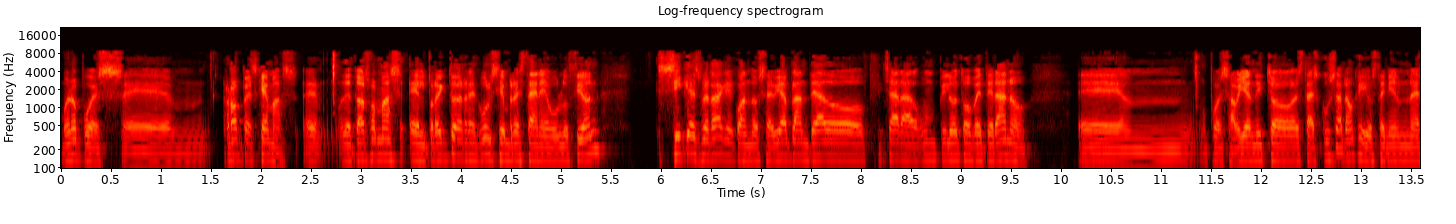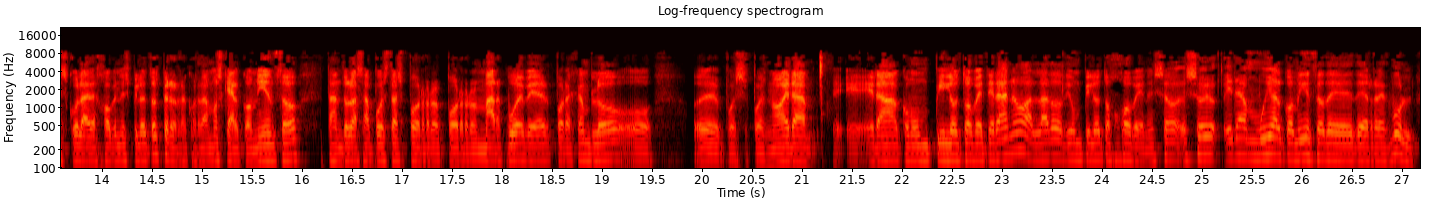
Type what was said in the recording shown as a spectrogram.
Bueno, pues eh, rompe esquemas. Eh, de todas formas, el proyecto de Red Bull siempre está en evolución. Sí que es verdad que cuando se había planteado fichar a algún piloto veterano, eh, pues habían dicho esta excusa, ¿no? Que ellos tenían una escuela de jóvenes pilotos, pero recordamos que al comienzo, tanto las apuestas por, por Mark Webber, por ejemplo, o, eh, pues, pues no era, eh, era como un piloto veterano al lado de un piloto joven. Eso, eso era muy al comienzo de, de Red Bull.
